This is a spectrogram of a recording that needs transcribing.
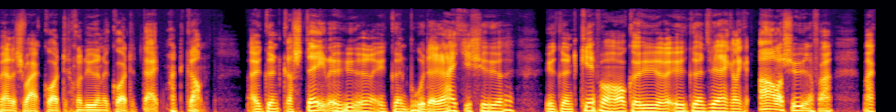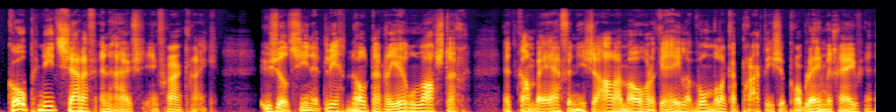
Weliswaar kort, gedurende korte tijd, maar het kan. U kunt kastelen huren, u kunt boerderijtjes huren, u kunt kippenhokken huren, u kunt werkelijk alles huren. Van, maar koop niet zelf een huis in Frankrijk. U zult zien, het ligt notarieel lastig. Het kan bij erfenissen alle mogelijke hele wonderlijke praktische problemen geven.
